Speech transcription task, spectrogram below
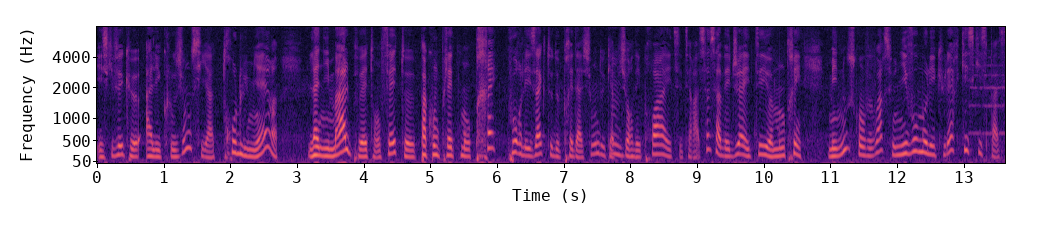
Et ce qui fait que à l'éclosion, s'il y a trop de lumière, l'animal peut être en fait euh, pas complètement prêt pour les actes de prédation, de capture des proies, etc. Ça, ça avait déjà été euh, montré. Mais nous, ce qu'on veut voir, c'est au niveau moléculaire, qu'est-ce qui se passe?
